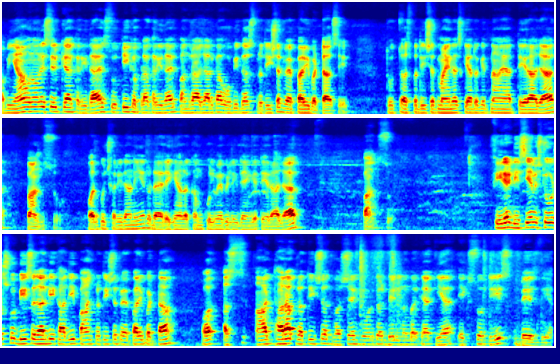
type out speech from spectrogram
अब यहाँ उन्होंने सिर्फ़ क्या खरीदा है? सूती कपड़ा खरीदा है, पंद्रह हज़ार का, वो भी दस प्रतिशत व्यापारी बट्टा से। तो दस प्रतिशत माइनस किया तो कितना आया? तेरह हज़ार पाँच सौ। और कुछ खरीदा नहीं है तो डायरेक्ट यहाँ रकम कुल में भी लिख देंगे तेरह हज़ार पाँच सौ। फिर है डी स्टोर्स को बीस हज़ार की खादी, पाँच प्रतिशत व्यापारी बट्टा और अठारह प्रतिशत वशेक जोड़कर बिल नंबर क्या किया? एक सौ तीस बेच दिया।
